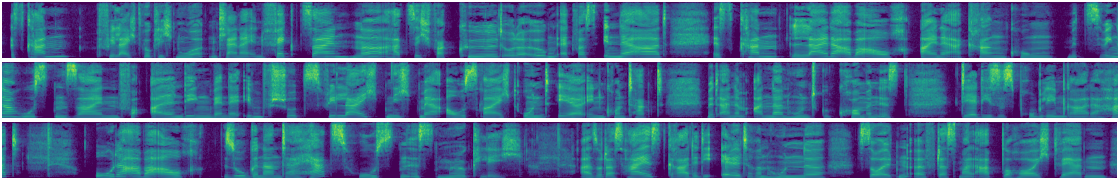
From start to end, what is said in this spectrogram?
Es kann vielleicht wirklich nur ein kleiner Infekt sein, ne, hat sich verkühlt oder irgendetwas in der Art. Es kann leider aber auch eine Erkrankung mit Zwingerhusten sein, vor allen Dingen, wenn der Impfschutz vielleicht nicht mehr ausreicht und er in Kontakt mit einem anderen Hund gekommen ist, der dieses Problem gerade hat. Oder aber auch sogenannter Herzhusten ist möglich. Also das heißt, gerade die älteren Hunde sollten öfters mal abgehorcht werden,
